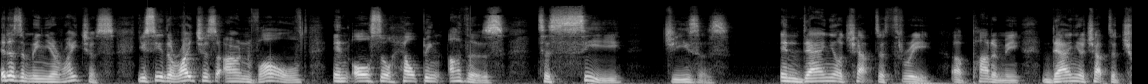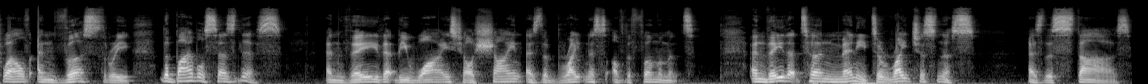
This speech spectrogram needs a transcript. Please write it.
it doesn't mean you're righteous. You see, the righteous are involved in also helping others to see Jesus. In Daniel chapter 3, uh, pardon me, Daniel chapter 12 and verse 3, the Bible says this and they that be wise shall shine as the brightness of the firmament, and they that turn many to righteousness as the stars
